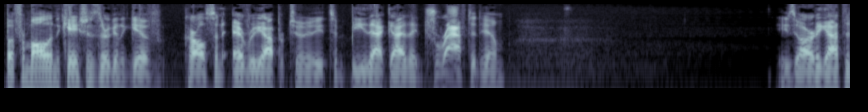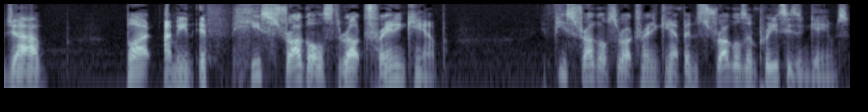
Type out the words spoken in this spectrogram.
But from all indications, they're going to give Carlson every opportunity to be that guy. They drafted him. He's already got the job. But, I mean, if he struggles throughout training camp, if he struggles throughout training camp and struggles in preseason games,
